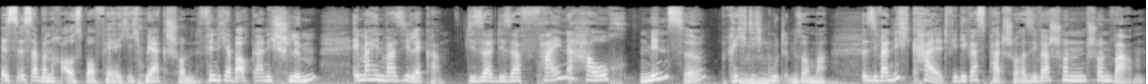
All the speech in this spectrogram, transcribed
Es ist aber noch ausbaufähig, ich merk's schon. Finde ich aber auch gar nicht schlimm. Immerhin war sie lecker. Dieser, dieser feine Hauch Minze, richtig gut im Sommer. Sie war nicht kalt wie die Gazpacho, also sie war schon, schon warm,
